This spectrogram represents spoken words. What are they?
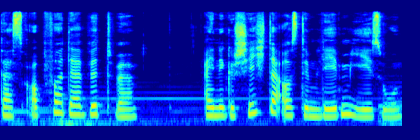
Das Opfer der Witwe. Eine Geschichte aus dem Leben Jesu.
